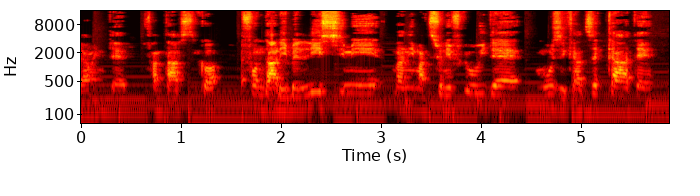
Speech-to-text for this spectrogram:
veramente fantastico. Fondali bellissimi, animazioni fluide, musiche azzeccate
